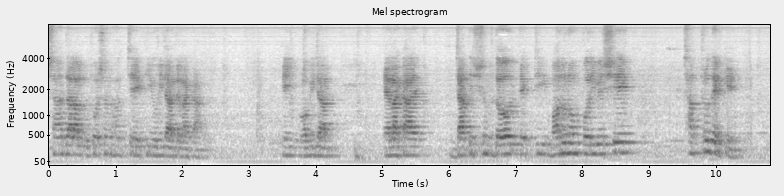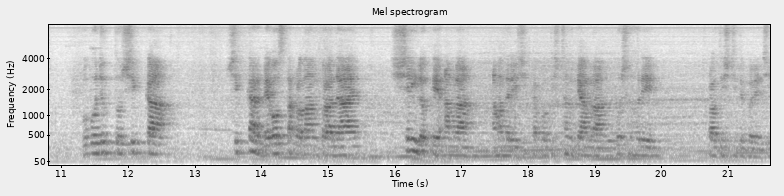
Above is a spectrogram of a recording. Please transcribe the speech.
শাহজালাল উপশহর হচ্ছে একটি অভিজাত এলাকা। এই অভিজাত এলাকায় জাতি সুন্দর একটি মনোরম পরিবেশে ছাত্রদেরকে উপযুক্ত শিক্ষা শিক্ষার ব্যবস্থা প্রদান করা যায়, সেই লক্ষ্যে আমরা, আমাদের এই শিক্ষা প্রতিষ্ঠানকে আমরা উপশহরে প্রতিষ্ঠিত করেছি।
